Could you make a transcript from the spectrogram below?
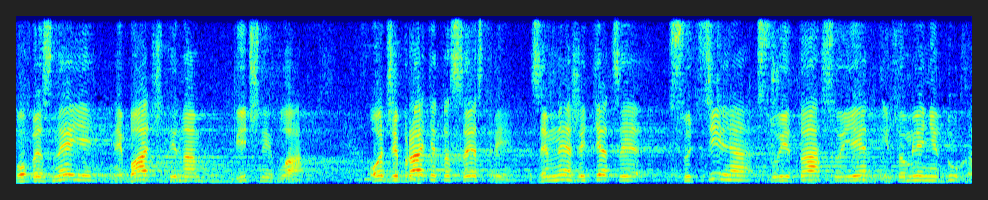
бо без неї не бачити нам вічних благ. Отже, браття та сестри, земне життя це суцільна суєта, суєт і томлення духа,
